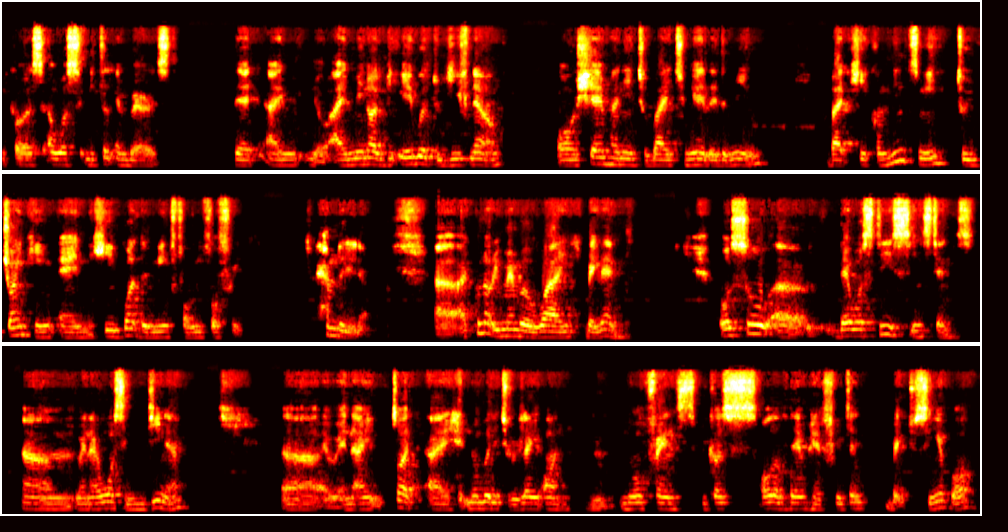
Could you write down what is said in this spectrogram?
because I was a little embarrassed that I, you know, I may not be able to give now or share money to buy together the meal. But he convinced me to join him and he bought the meal for me for free. Alhamdulillah. Uh, I could not remember why back then. Also, uh, there was this instance um, when I was in Medina, uh, when I thought I had nobody to rely on, no friends, because all of them have returned back to Singapore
